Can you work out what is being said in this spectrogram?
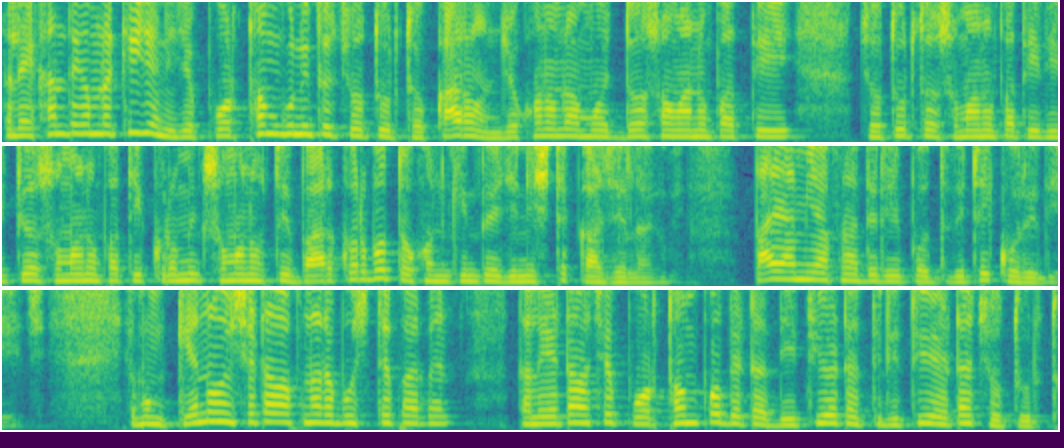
তাহলে এখান থেকে আমরা কি জানি যে প্রথম গুণিত চতুর্থ? কারণ যখন আমরা মধ্য সমানুপাতি, চতুর্থ সমানুপাতি তৃতীয় সমানুপাতি, ক্রমিক সমানুপাতি বার করব, তখন কিন্তু এই জিনিসটা কাজে লাগবে। তাই আমি আপনাদের এই পদ্ধতিটাই করে দিয়েছি। এবং কেন সেটাও আপনারা বুঝতে পারবেন। তাহলে এটা হচ্ছে প্রথম পদ, এটা দ্বিতীয়, এটা তৃতীয়, এটা চতুর্থ।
